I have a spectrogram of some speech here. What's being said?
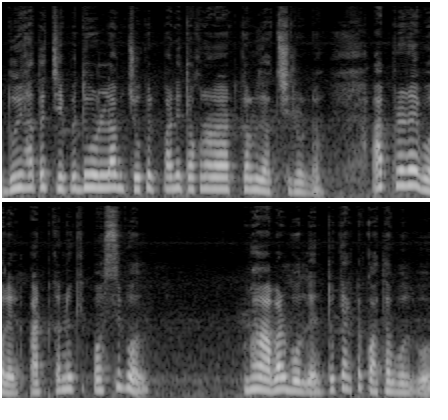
দুই হাতে চেপে ধরলাম, চোখের পানি তখন আর আটকানো যাচ্ছিল না। আপনারাই বলেন, আটকানো কি পসিবল মা আবার বললেন, তোকে একটা কথা বলব।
